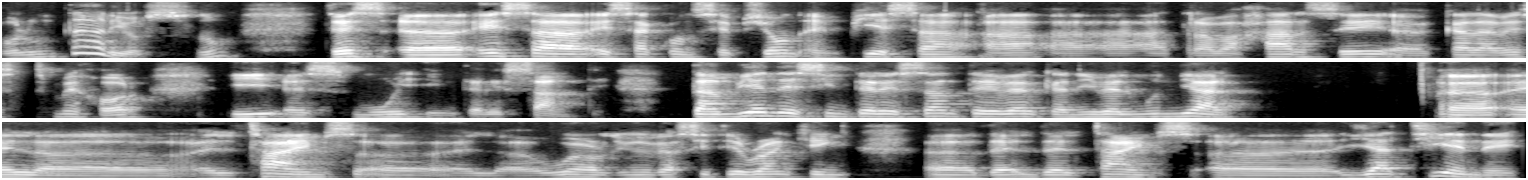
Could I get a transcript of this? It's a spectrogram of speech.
voluntarios. Entonces, uh, esa, esa, concepción empieza a, trabajarse uh, cada vez mejor y es muy interesante. También es interesante ver que a nivel mundial el, uh, el, Times, uh, el World University Ranking del, Times ya tiene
